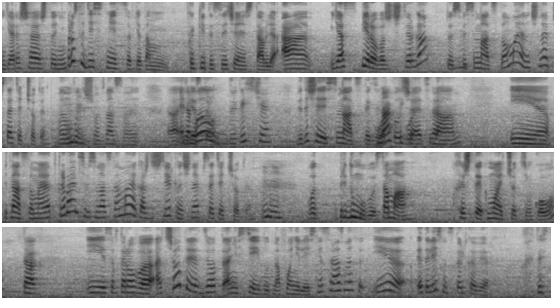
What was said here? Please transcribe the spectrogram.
я решаю, что не просто 10 месяцев я там какие-то свечения ставлю, а я с первого же четверга, то есть 18 мая, начинаю писать отчеты моему mm-hmm. будущему финансовому э, Это инвестору. был 2000... 2017 год, получается, год, да. да. И 15 мая открываемся, 18 мая каждый четверг начинаю писать отчеты. Mm-hmm. Вот придумываю сама хэштег «Мой отчет Тинькову». Так. И со второго отчета идет, они все идут на фоне лестниц разных, и эта лестница только вверх. То есть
